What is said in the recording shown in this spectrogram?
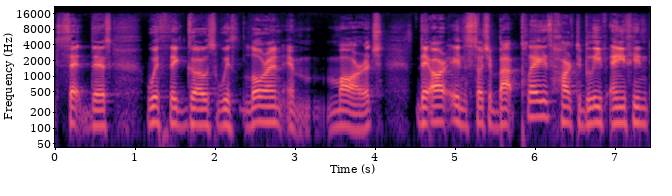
said this with the ghost with Lauren and Marge. They are in such a bad place, hard to believe anything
